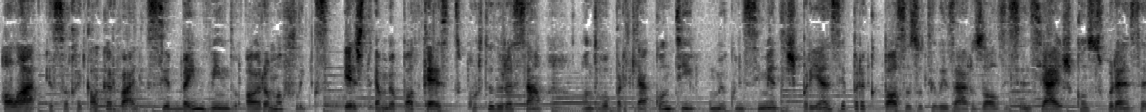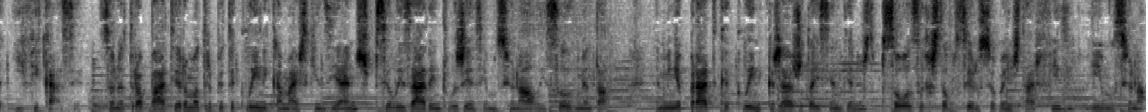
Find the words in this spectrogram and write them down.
Olá, eu sou Raquel Carvalho, seja bem-vindo ao Aromaflix. Este é o meu podcast de curta duração, onde vou partilhar contigo o meu conhecimento e experiência para que possas utilizar os óleos essenciais com segurança e eficácia. Sou naturopata e aromaterapeuta clínica há mais de 15 anos, especializada em inteligência emocional e saúde mental. Na minha prática clínica já ajudei centenas de pessoas a restabelecer o seu bem-estar físico e emocional.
